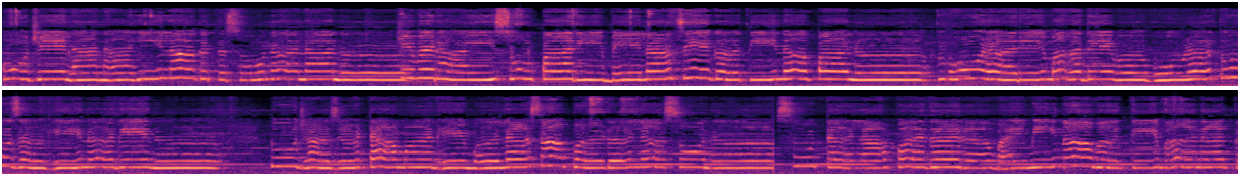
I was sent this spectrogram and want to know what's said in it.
पूजेला नाही लागत सोनं लाल शिवराई सुपारी बेलाचे गतीन पान. तुझ्या मला सापडलं सोनं. सुटला पदर बाई मी नावते भानात.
